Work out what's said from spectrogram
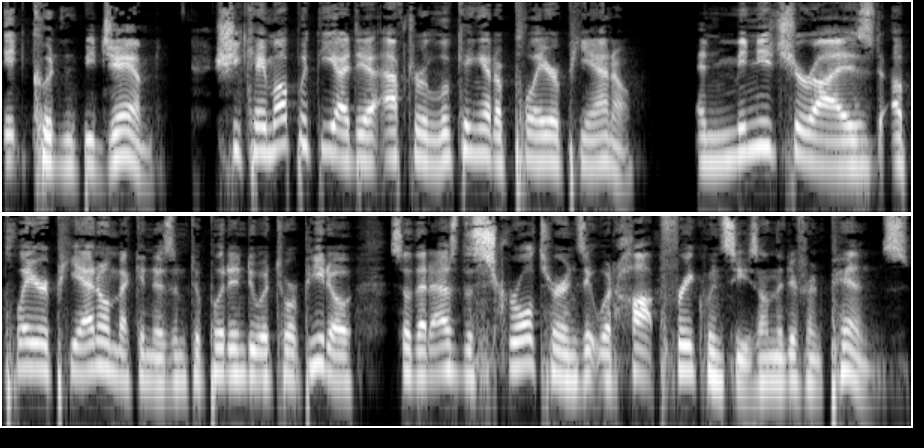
it couldn't be jammed. She came up with the idea after looking at a player piano and miniaturized a player piano mechanism to put into a torpedo so that as the scroll turns, it would hop frequencies on the different pins.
